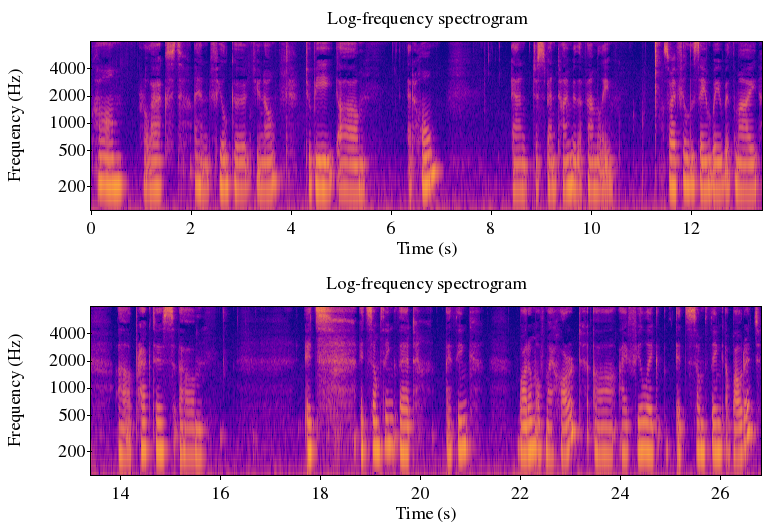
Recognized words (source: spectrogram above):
calm relaxed and feel good you know? To be um, at home and just spend time with the family. So i feel the same way with my uh, practice. Um, it's it's something that I think bottom of my heart uh, I feel like it's something about it.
